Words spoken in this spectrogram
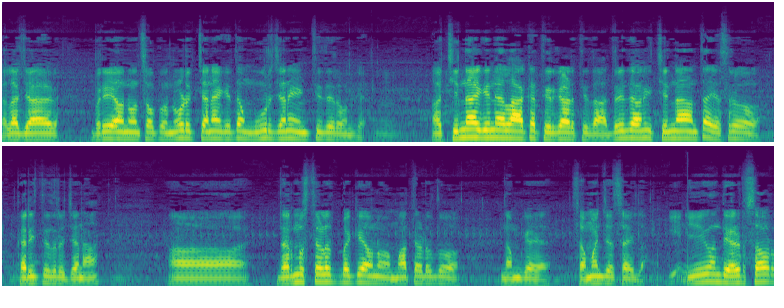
ಎಲ್ಲ ಜಾ ಬರೀ ಅವನು ಒಂದು ಸ್ವಲ್ಪ ನೋಡಕ್ಕೆ ಚೆನ್ನಾಗಿದ್ದ ಮೂರು ಜನ ಹೆಂಡ್ತಿದ್ರು ಅವನಿಗೆ. ಚಿನ್ನ ಗಿನ್ನೆಲ್ಲ ಹಾಕ ತಿರ್ಗಾಡ್ತಿದ್ದ. ಅದರಿಂದ ಅವನಿಗೆ ಚಿನ್ನ ಅಂತ ಹೆಸರು ಕರಿತಿದ್ರು ಜನ. ಆ, ಧರ್ಮಸ್ಥಳದ ಬಗ್ಗೆ ಅವನು ಮಾತಾಡೋದು ನಮಗೆ ಸಮಂಜಸ ಇಲ್ಲ. ಈ ಒಂದು ಎರಡು ಸಾವಿರ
